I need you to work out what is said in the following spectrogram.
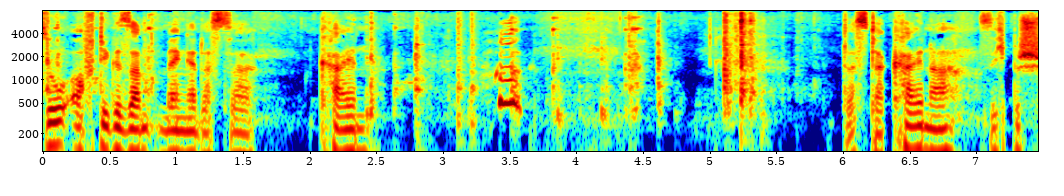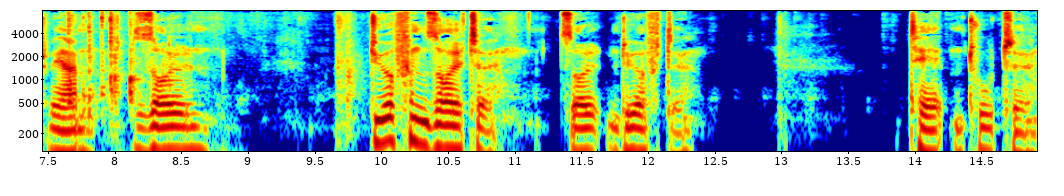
so auf die Gesamtmenge, dass da kein dass da keiner sich beschweren sollen, dürfen sollte, sollten dürfte, täten tute.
